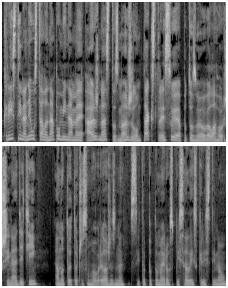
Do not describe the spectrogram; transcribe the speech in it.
Kristýna, neustále napomíname, až nás to s manželom tak stresuje a potom sme oveľa horší na deti. Áno, to je to, čo som hovorila, že sme si to potom aj rozpísali s Kristinou.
